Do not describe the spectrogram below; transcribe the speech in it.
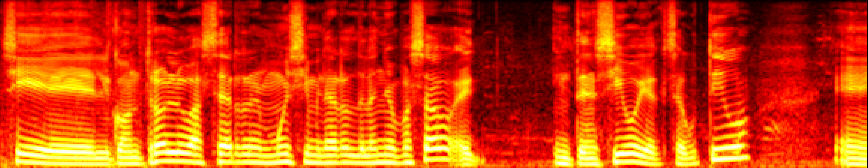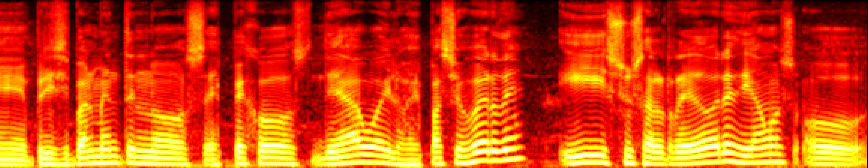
Sí, el control va a ser muy similar al del año pasado, eh, intensivo y exhaustivo, eh, principalmente en los espejos de agua y los espacios verdes y sus alrededores, digamos, o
